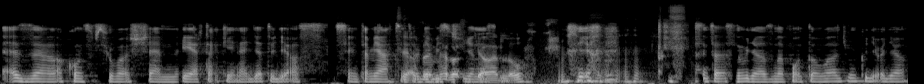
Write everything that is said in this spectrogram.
ezzel a koncepcióval sem értek én egyet, ugye azt szerintem játszott, ja, hogy biztos ugyanaz. ja. Szerintem azt ugyanazon a ponton vagyunk, ugye, hogy a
